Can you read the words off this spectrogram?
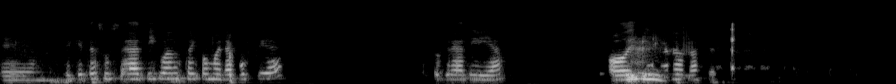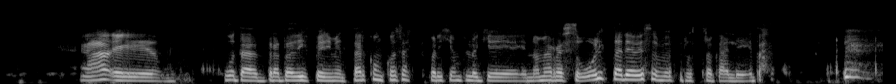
eh, ¿Qué te sucede a ti cuando estás como en la cúspide? Tu creatividad. ¿O de qué ganas de hacer? Ah, eh, puta, trato de experimentar con cosas, por ejemplo, que no me resultan y a veces me frustro caleta.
